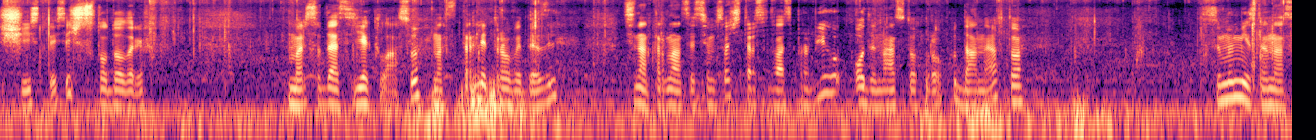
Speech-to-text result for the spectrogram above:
6100 доларів. Mercedes є класу, у нас 3-літровий дизель, ціна 13700, 420 пробігу, 11 року дане авто. Семимісний у нас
